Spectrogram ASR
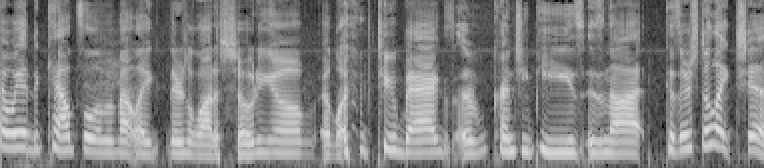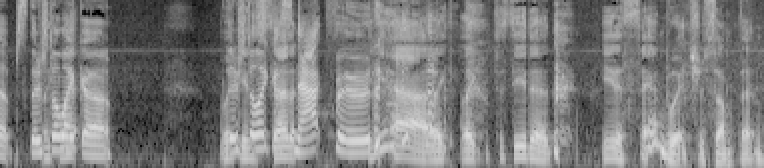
And we had to counsel him about like there's a lot of sodium and like two bags of crunchy peas is not because they're still like chips. They're Like still what? like a they're still like a of- snack food. Yeah, like like just eat a eat a sandwich or something.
